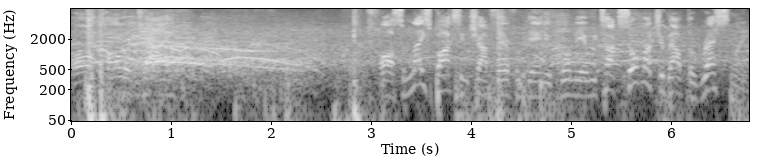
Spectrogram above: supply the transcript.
Oh, collar tie. Awesome. Nice boxing chops there from Daniel Cormier. We talk so much about the wrestling.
